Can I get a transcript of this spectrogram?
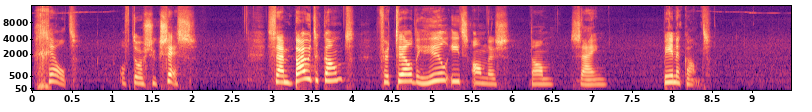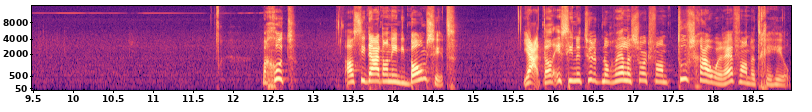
geld of door succes. Zijn buitenkant vertelde heel iets anders dan zijn binnenkant. Maar goed, als hij daar dan in die boom zit, ja, dan is hij natuurlijk nog wel een soort van toeschouwer hè, van het geheel.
